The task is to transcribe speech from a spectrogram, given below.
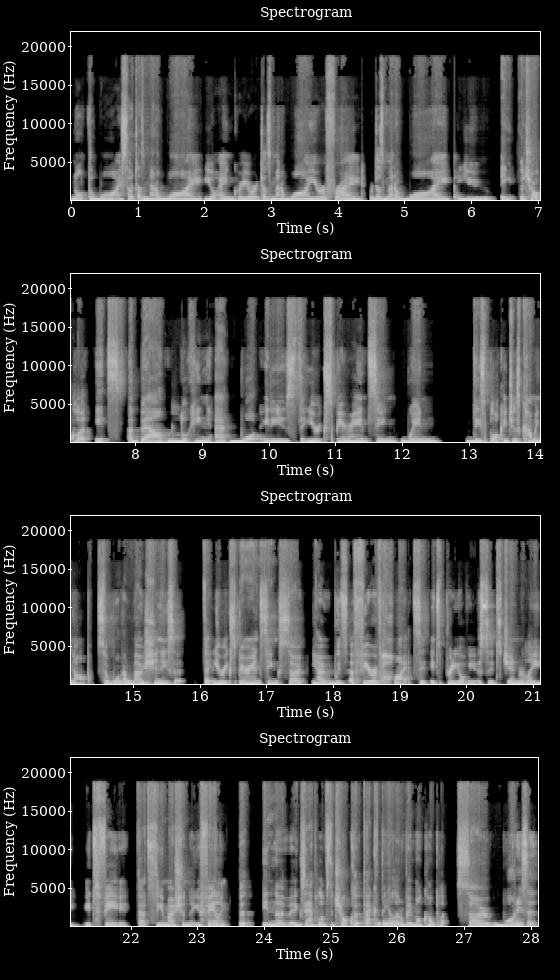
not the why. So it doesn't matter why you're angry, or it doesn't matter why you're afraid, or it doesn't matter why you eat the chocolate. It's about looking at what it is that you're experiencing when this blockage is coming up. So, what emotion is it? that you're experiencing. So, you know, with a fear of heights, it, it's pretty obvious. It's generally, it's fear. That's the emotion that you're feeling. But in the example of the chocolate, that can be a little bit more complex. So, what is it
